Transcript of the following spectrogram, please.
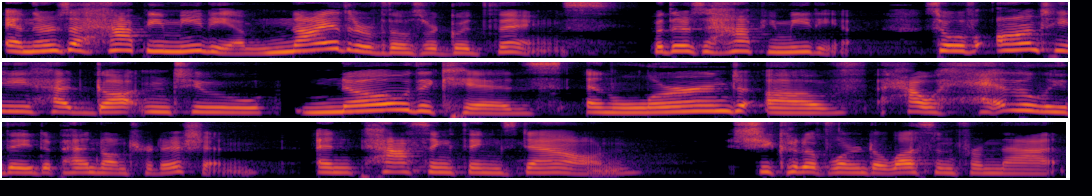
And there's a happy medium. Neither of those are good things, but there's a happy medium. So if Auntie had gotten to know the kids and learned of how heavily they depend on tradition and passing things down, she could have learned a lesson from that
